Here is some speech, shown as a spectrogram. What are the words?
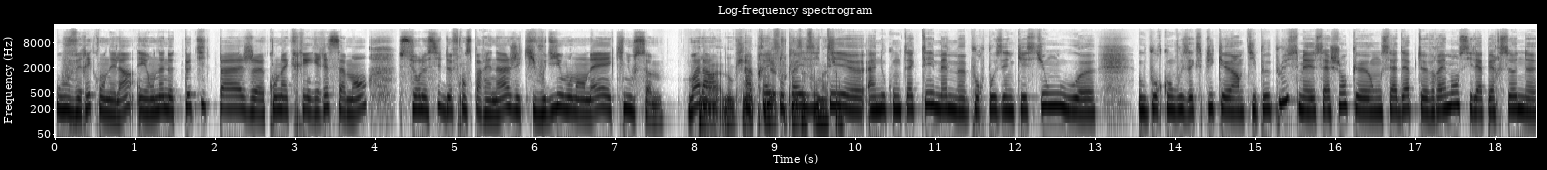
où vous verrez qu'on est là et on a notre petite page qu'on a créée récemment sur le site de France Parrainage et qui vous dit où on en est et qui nous sommes. Voilà. donc il y a, Après, il a faut pas hésiter euh, à nous contacter, même pour poser une question ou, euh, ou pour qu'on vous explique euh, un petit peu plus, mais sachant qu'on s'adapte vraiment. Si la personne euh,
